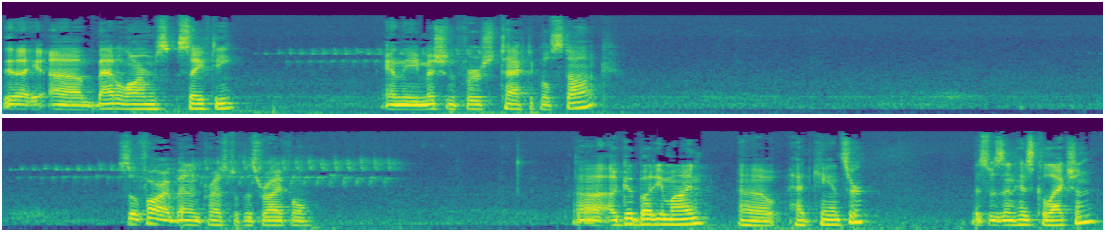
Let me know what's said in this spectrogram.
the uh, Battle Arms Safety and the Mission First Tactical Stock. So far, I've been impressed with this rifle. Uh, a good buddy of mine uh, had cancer. This was in his collection.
